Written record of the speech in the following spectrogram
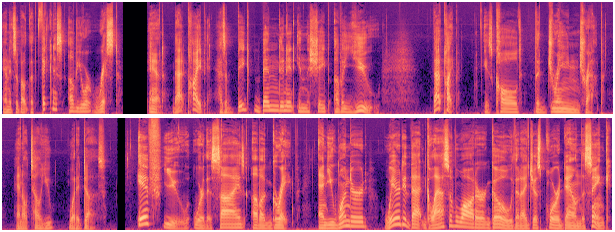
and it's about the thickness of your wrist. And that pipe has a big bend in it in the shape of a U. That pipe is called the drain trap, and I'll tell you what it does. If you were the size of a grape and you wondered, where did that glass of water go that I just poured down the sink?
